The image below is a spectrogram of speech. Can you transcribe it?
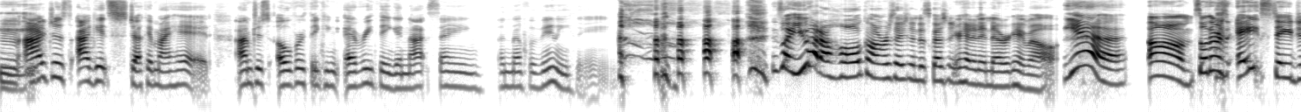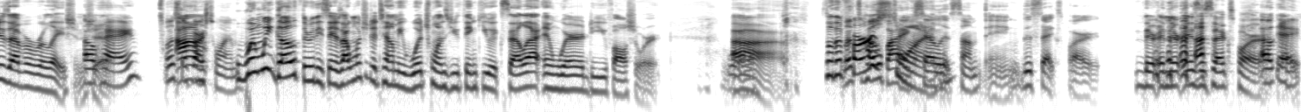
Mm, I just I get stuck in my head. I'm just overthinking everything and not saying enough of anything. it's like you had a whole conversation discussion in your head and it never came out. yeah. Um, so there's eight stages of a relationship. Okay. What's the Um, first one? When we go through these stages, I want you to tell me which ones you think you excel at and where do you fall short. Uh, so the Let's first hope I one, excel at something. The sex part. there and there is a sex part. Okay.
